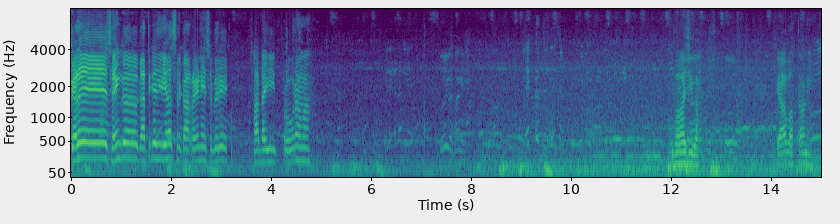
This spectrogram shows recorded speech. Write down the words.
ਕਰੇ ਸਿੰਘ ਗੱਤਕੇ ਦੀ ਰਿਹਰਸਲ ਕਰ ਰਹੇ ਨੇ ਸਵੇਰੇ। ਸਾਡਾ ਹੀ ਪ੍ਰੋਗਰਾਮ ਆ। ਵਾਹ ਜੀ ਵਾਹ। ਕੀ ਬਾਤਾਂ ਨੇ।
